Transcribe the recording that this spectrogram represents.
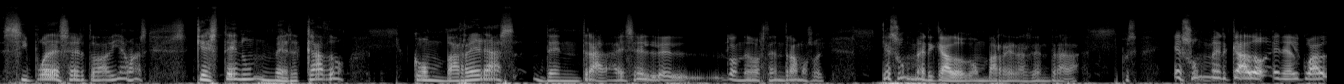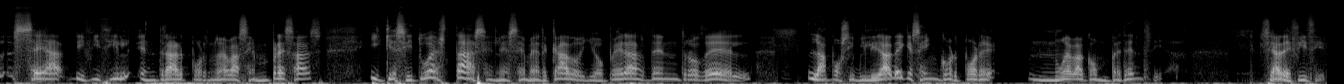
si puede ser todavía más que esté en un mercado con barreras de entrada. Es el, donde nos centramos hoy. ¿Qué es un mercado con barreras de entrada? Pues es un mercado en el cual sea difícil entrar por nuevas empresas y que si tú estás en ese mercado y operas dentro de él, la posibilidad de que se incorpore nueva competencia sea difícil.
